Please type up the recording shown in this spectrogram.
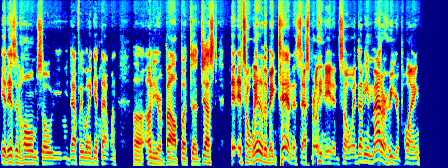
it is at home, so you definitely want to get that one uh, under your belt. But uh, just it, it's a win of the Big Ten It's desperately needed. So it doesn't even matter who you're playing,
